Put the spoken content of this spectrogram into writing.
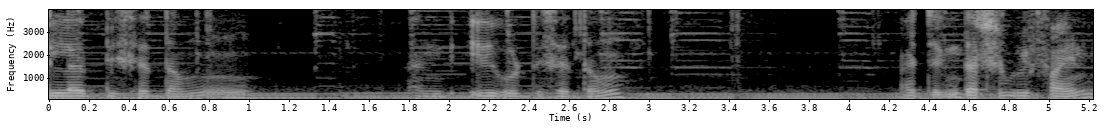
పిల్లర్ తీసేద్దాము. అండ్ ఇది కూడా తీసేద్దాము. I think that should be fine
